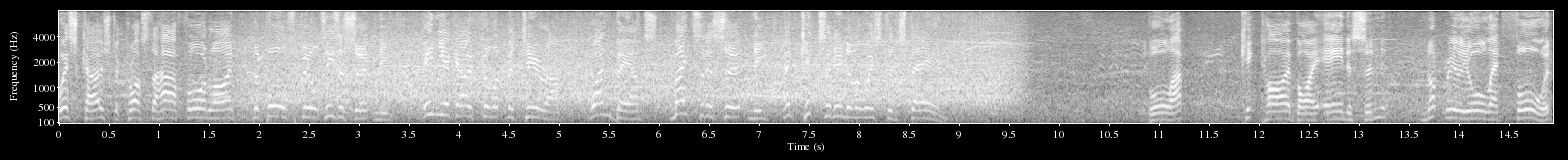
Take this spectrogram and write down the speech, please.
West Coast across the half-forward line. The ball spills, he's a certainty. In you go, Phillip Matera. One bounce, makes it a certainty, and kicks it into the western stand. Ball up, kicked high by Anderson. Not really all that forward.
